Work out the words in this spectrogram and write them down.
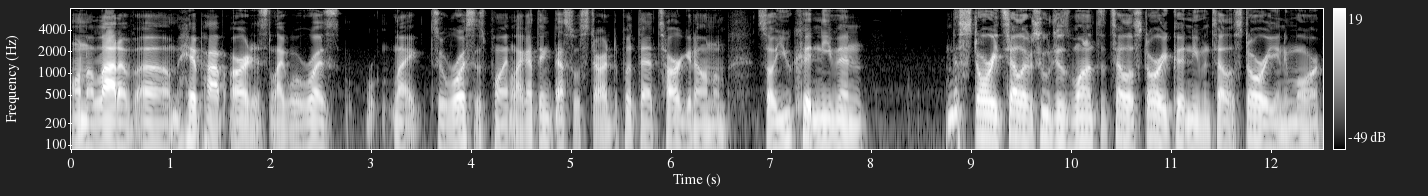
on a lot of um, hip hop artists, like with Royce like to Royce's point, like I think that's what started to put that target on them. So you couldn't even the storytellers who just wanted to tell a story couldn't even tell a story anymore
